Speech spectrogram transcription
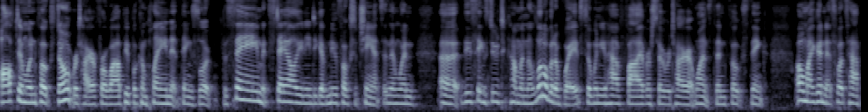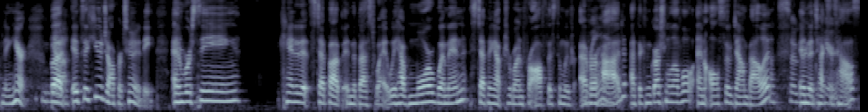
Often, when folks don't retire for a while, people complain that things look the same, it's stale, you need to give new folks a chance. And then, when uh, these things do come in a little bit of waves, so when you have five or so retire at once, then folks think, oh my goodness, what's happening here? But yeah. it's a huge opportunity. And we're seeing candidates step up in the best way. We have more women stepping up to run for office than we've ever really? had at the congressional level and also down ballot so in the Texas hear. House.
